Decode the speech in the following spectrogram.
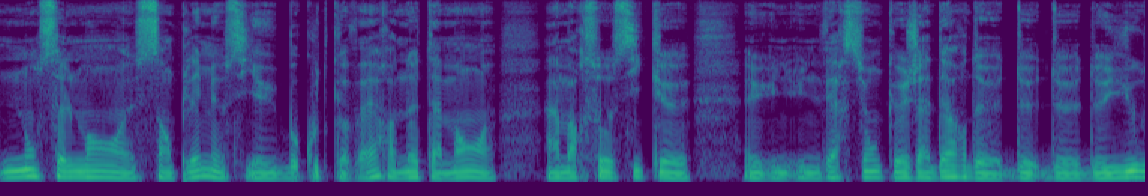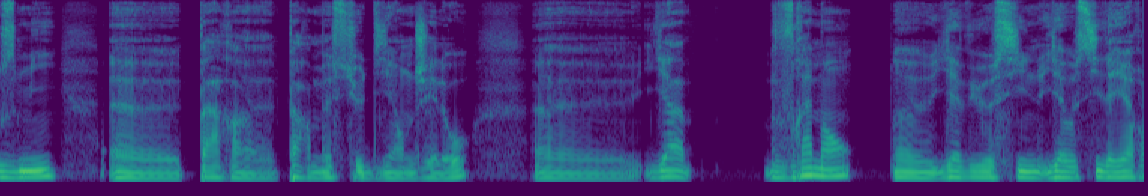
non seulement samplé, mais aussi il y a eu beaucoup de covers, notamment un morceau aussi que une, version que j'adore de, de, de, Use Me par par Monsieur D'Angelo. Il y a vraiment, il y a vu aussi, il y a aussi d'ailleurs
